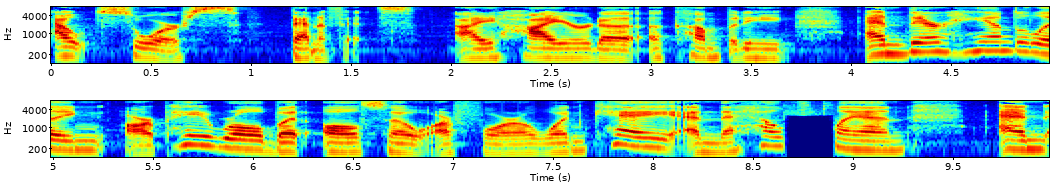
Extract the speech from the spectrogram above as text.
outsource benefits. I hired a, a, company and they're handling our payroll, but also our 401k and the health plan. And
